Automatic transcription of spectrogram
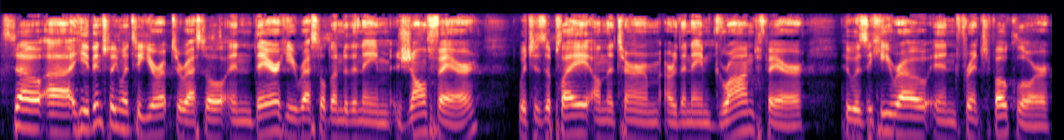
So uh, he eventually went to Europe to wrestle, and there he wrestled under the name Jean Fer, which is a play on the term or the name Grand Fer, who was a hero in French folklore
